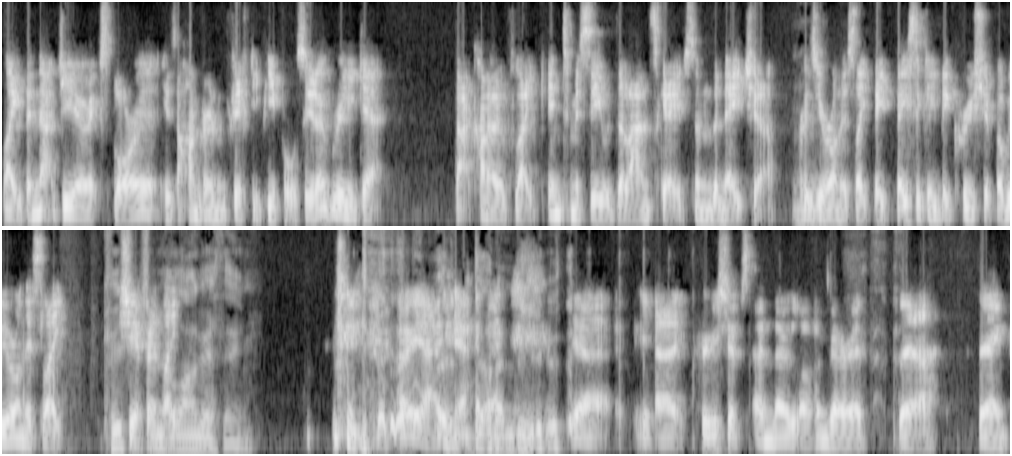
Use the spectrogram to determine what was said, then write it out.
Like the Nat Geo Explorer is 150 people, so you don't really get that kind of like intimacy with the landscapes and the nature because mm. you're on this like big, basically big cruise ship, but we were on this like cruise ship and like longer a thing. oh yeah, yeah, Done, yeah, yeah. Cruise ships are no longer a thing.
